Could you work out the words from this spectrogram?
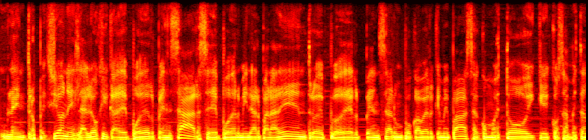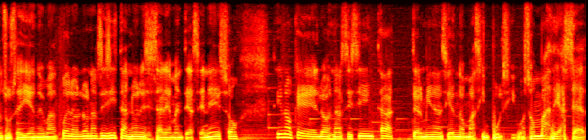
la introspección es la lógica de poder pensarse, de poder mirar para adentro, de poder pensar un poco a ver qué me pasa, cómo estoy, qué cosas me están sucediendo y más. Bueno, los narcisistas no necesariamente hacen eso, sino que los narcisistas terminan siendo más impulsivos, son más de hacer,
